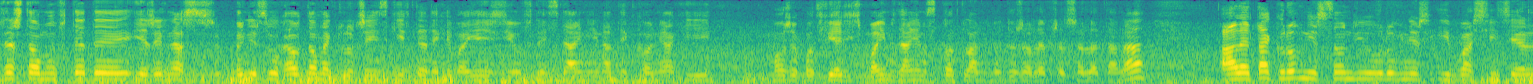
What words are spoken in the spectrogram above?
zresztą wtedy, jeżeli nas będzie słuchał Tomek Luczyński, wtedy chyba jeździł w tej stajni na tych koniach i może potwierdzić, moim zdaniem Scotland był dużo lepszy od Charlatana, ale tak również sądził również i właściciel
